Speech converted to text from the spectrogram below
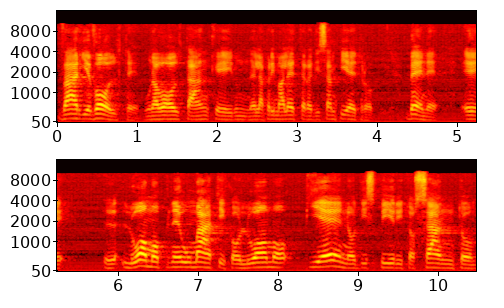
varie volte, una volta anche nella prima lettera di San Pietro. Bene, eh, l'uomo pneumatico, l'uomo pieno di Spirito Santo,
